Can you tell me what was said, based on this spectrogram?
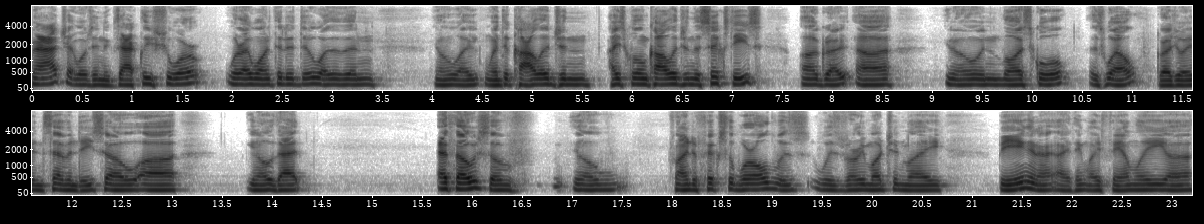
match. I wasn't exactly sure what I wanted to do, other than, you know, I went to college and high school and college in the '60s, uh, uh, you know, in law school as well. Graduated in '70, so uh, you know that ethos of you know trying to fix the world was was very much in my being, and I, I think my family, uh,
